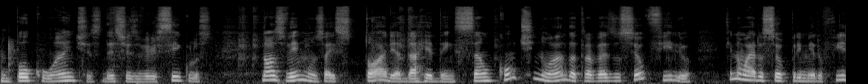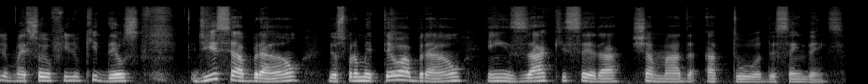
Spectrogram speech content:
um pouco antes destes versículos, nós vemos a história da redenção continuando através do seu filho, que não era o seu primeiro filho, mas foi o filho que Deus disse a Abraão, Deus prometeu a Abraão, em Isaac será chamada a tua descendência.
